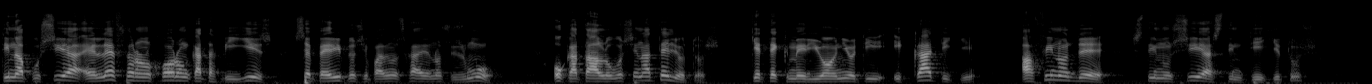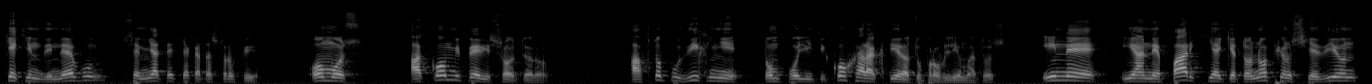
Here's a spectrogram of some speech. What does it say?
την απουσία ελεύθερων χώρων καταφυγής σε περίπτωση παραδείγματος χάρη ενός σεισμού, Ο κατάλογος είναι ατέλειωτος και τεκμηριώνει ότι οι κάτοικοι αφήνονται στην ουσία στην τύχη τους και κινδυνεύουν σε μια τέτοια καταστροφή. Όμως, ακόμη περισσότερο, αυτό που δείχνει τον πολιτικό χαρακτήρα του προβλήματος είναι η ανεπάρκεια και των όποιων σχεδίων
